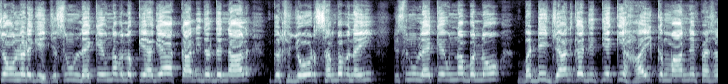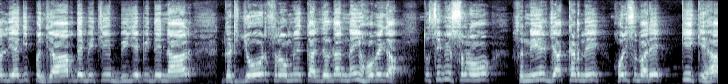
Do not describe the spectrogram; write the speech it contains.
ਚੋਣ ਲੜੇਗੀ ਜਿਸ ਨੂੰ ਲੈ ਕੇ ਉਹਨਾਂ ਵੱਲੋਂ ਕਿਹਾ ਗਿਆ, ਅਕਾਲੀ ਦਲ ਦੇ ਨਾਲ ਗਠਜੋੜ ਸੰਭਵ ਨਹੀਂ। ਜਿਸ ਨੂੰ ਲੈ ਕੇ ਉਹਨਾਂ ਵੱਲੋਂ ਵੱਡੀ ਜਾਣਕਾਰੀ ਦਿੱਤੀ ਹੈ ਕਿ ਹਾਈ ਕਮਾਨ ਨੇ ਫੈਸਲਾ ਲਿਆ ਕਿ ਪੰਜਾਬ ਦੇ ਵਿੱਚ ਬੀਜੇਪੀ ਦੇ ਨਾਲ ਗਠਜੋੜ ਸ਼੍ਰੋਮਣੀ ਅਕਾਲੀ ਦਲ ਦਾ ਨਹੀਂ ਹੋਵੇਗਾ। ਤੁਸੀਂ ਵੀ ਸੁਣੋ, ਸੁਨੀਲ ਜਾਖੜ ਨੇ ਹੋਰ ਇਸ ਬਾਰੇ ਕੀ ਕਿਹਾ?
